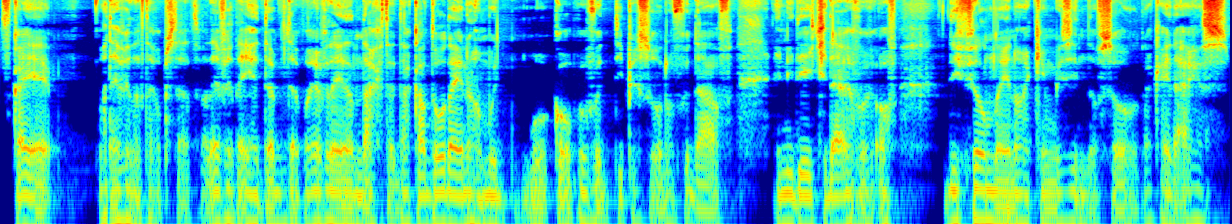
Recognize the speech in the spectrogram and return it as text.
Of kan je, whatever dat daarop staat, whatever dat je gedumpt hebt, whatever dat je dan dacht, dat cadeau dat je nog moet, moet kopen voor die persoon of voor dat, of een ideetje daarvoor, of die film dat je nog een keer moet zien of zo, dan kan je daar ergens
